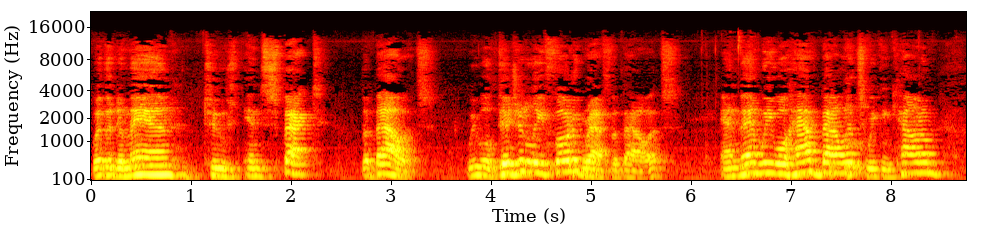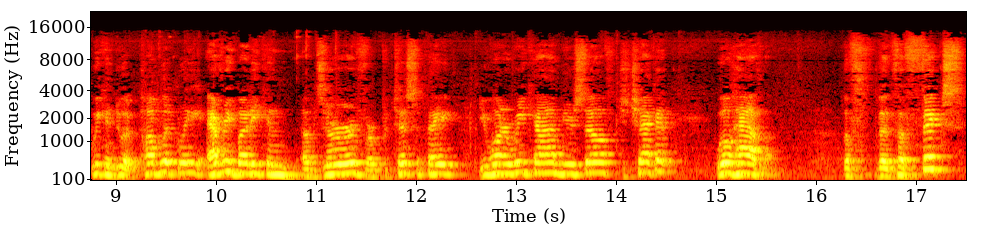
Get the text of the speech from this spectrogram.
with a demand to inspect the ballots. We will digitally photograph the ballots, and then we will have ballots, we can count them, we can do it publicly. Everybody can observe or participate. You want to them yourself to check it? We'll have them. The, the, the fix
